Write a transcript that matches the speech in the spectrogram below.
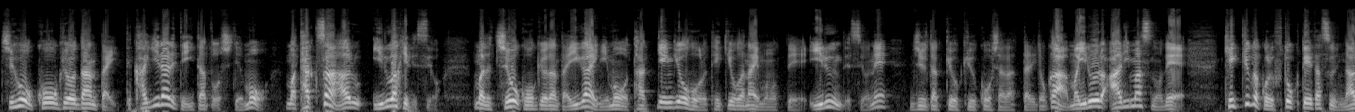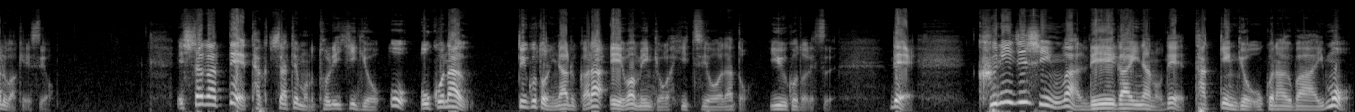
地方公共団体って限られていたとしても、まあ、たくさんある、いるわけですよ。まだ地方公共団体以外にも、宅建業法の適用がないものっているんですよね。住宅供給公社だったりとか、まあ、いろいろありますので、結局はこれ不特定多数になるわけですよ。したがって、宅地建物取引業を行うっていうことになるから A は免許が必要だということです。で、国自身は例外なので、宅建業を行う場合も、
